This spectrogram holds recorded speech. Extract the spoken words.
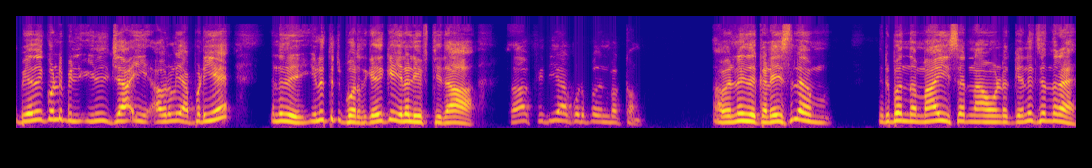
எதை கொண்டு? பில் இல் ஜாயி அவர்களை அப்படியே என்னது? இழுத்துட்டு போறதுக்கு. எதுக்கு? இலல் இஃப்திதா. அதாவது ஃபிதியா கொடுப்பதன் பக்கம். அவர் என்ன இது கடைசியில் நிர்பந்தமாயி சார் நான் உனக்கு என்ன செஞ்சுறேன்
